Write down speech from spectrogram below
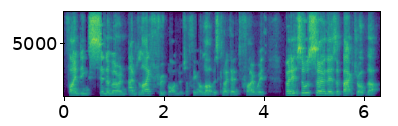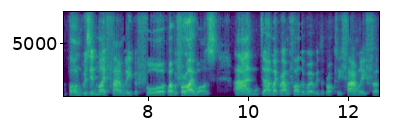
finding cinema and, and life through Bond, which I think a lot of us can identify with. But it's also there's a backdrop that Bond was in my family before, well, before I was, and uh, my grandfather worked with the Broccoli family for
